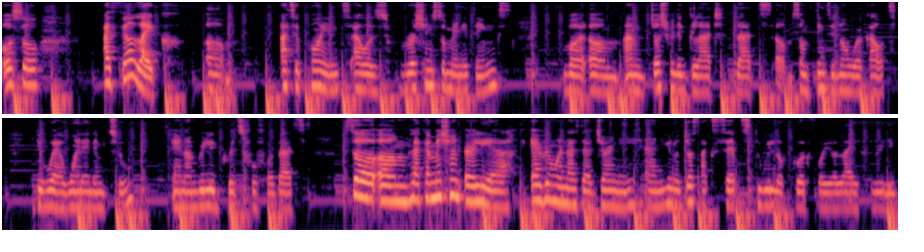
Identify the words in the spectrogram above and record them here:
also I felt like um, at a point I was rushing so many things, but um, I'm just really glad that um, some things did not work out the way I wanted them to, and I'm really grateful for that. So, um, like I mentioned earlier, everyone has their journey, and you know, just accept the will of God for your life, really.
